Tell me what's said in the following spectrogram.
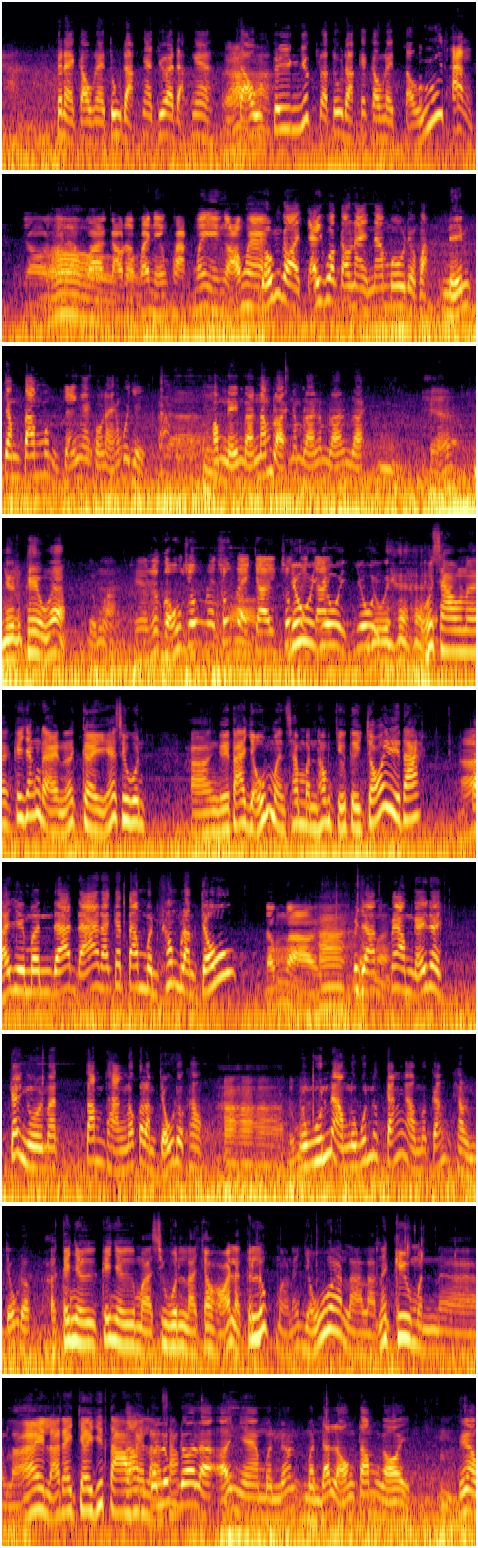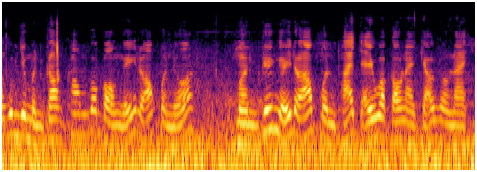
cái này cầu này tôi đặt nha chưa ai đặt nha À. đầu tiên nhất là tôi đặt cái cầu này tử thần rồi là Ồ. qua cầu này phải niệm phật mới yên ổn ha đúng rồi chạy qua cầu này nam mô đều phật niệm trong tâm mình chạy ngang cầu này không có gì Ừ. không niệm là nắm lại nắm lại nắm lại nắm lại dạ. như nó kêu á. Đúng rồi. Nó ngủ xuống nó xuống đây chơi xuống vui đây chơi. vui vui. Vui. Ủa sao cái vấn đề này nó kỳ hả sư huynh? À, người ta dụ mình sao mình không chịu từ chối đi ta? Hả? tại vì mình đã đã đã cái tâm mình không làm chủ. Đúng rồi. À. Bây giờ Đúng rồi. mấy ông nghĩ đi cái người mà tâm thần nó có làm chủ được không? À, à, à đúng nó quýnh ông nó quýnh nó cắn ông nó cắn sao làm chủ được? À, cái như cái như mà sư huynh là cho hỏi là cái lúc mà nó vũ á, là là nó kêu mình à, là ê lại đây chơi với tao không, hay là cái lúc sao? đó là ở nhà mình á mình đã loạn tâm rồi Ừ. hiểu không? Cũng như mình không không có còn nghĩ đầu óc mình nữa. Mình cứ nghĩ đầu óc mình phải chạy qua cầu này chạy cầu này.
